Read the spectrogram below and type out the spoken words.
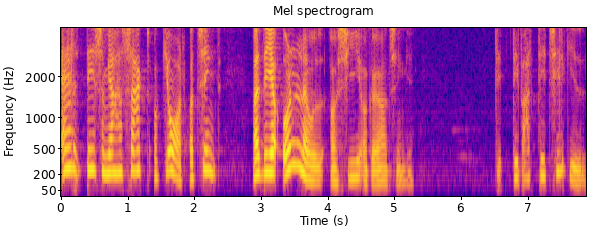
alt det, som jeg har sagt og gjort og tænkt, og alt det, jeg undlod at sige og gøre og tænke, det, det er bare, det er tilgivet.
